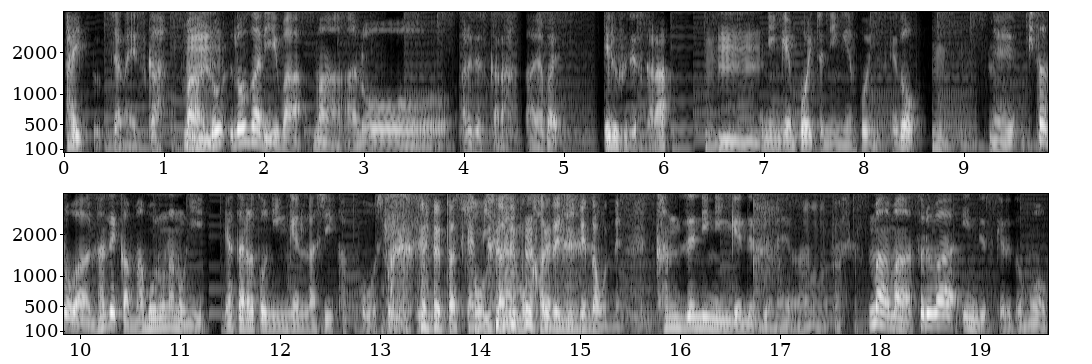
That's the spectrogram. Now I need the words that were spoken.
タイプじゃないですか。まあ、うんロロザリーは、まあ、あのーあれですから、あ、やばい、エルフですから、うん、うん。人間っぽいっちゃ人間っぽいんですけど、うんね、ピサロはなぜか魔物なのに、やたらと人間らしい格好をしているっていう、確かに。見た目も完全人間だもんね。完全に人間ですよね。うん。うん。確かに。まあまあ、それはいいんですけれども、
